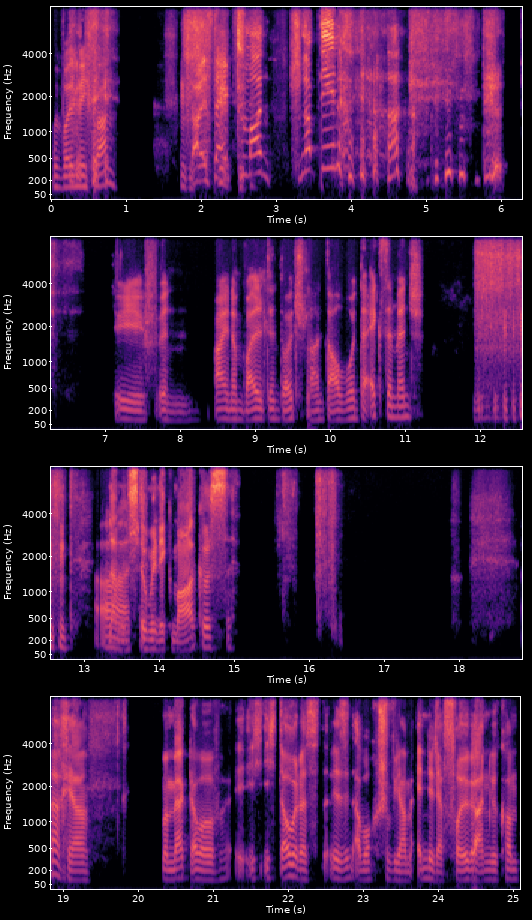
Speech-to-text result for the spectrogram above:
und wollen mich fangen. Da ist der Echsenmann! Schnappt ihn! Tief in einem Wald in Deutschland, da wohnt der Echsenmensch. Ah, Namens schön. Dominik Markus. Ach ja. Man merkt aber, ich, ich glaube, dass wir sind aber auch schon wieder am Ende der Folge angekommen.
